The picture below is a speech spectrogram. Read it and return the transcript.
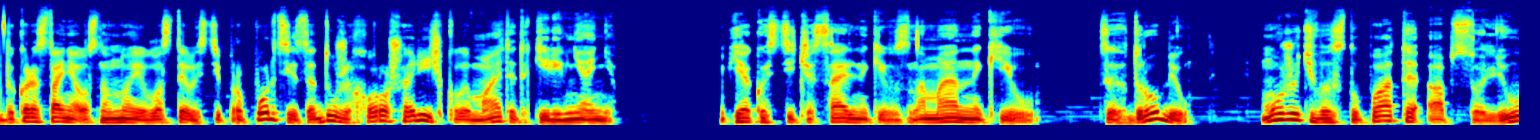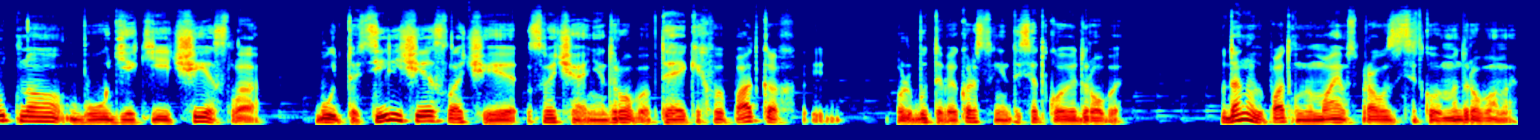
Використання основної властивості пропорції це дуже хороша річ, коли маєте такі рівняння. В якості чисельників, знаменників цих дробів можуть виступати абсолютно будь-які числа, будь то цілі числа чи звичайні дроби. В деяких випадках можуть бути використані десяткові дроби. В даному випадку ми маємо справу з десятковими дробами.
